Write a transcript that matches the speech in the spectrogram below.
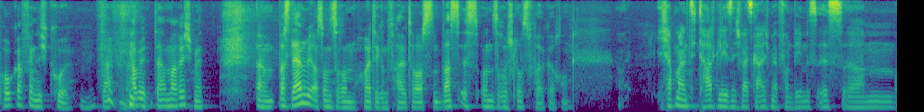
Poker finde ich cool. Mhm. Da, da mache ich mit. Ähm, was lernen wir aus unserem heutigen Fall, Thorsten? Was ist unsere Schlussfolgerung? Ich habe mal ein Zitat gelesen, ich weiß gar nicht mehr, von wem es ist. Ähm,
